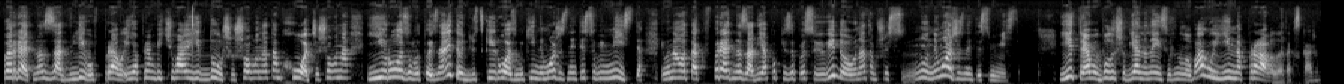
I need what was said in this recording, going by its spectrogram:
вперед, назад, вліво, вправо. І я прям відчуваю її душу, що вона там хоче, що вона її розум, той, знаєте, от людський розум, який не може знайти собі місця. І вона отак вперед-назад. Я поки записую відео, вона там щось ну не може знайти собі місця. Їй треба було, щоб я на неї звернула увагу і її направила, так скажемо.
